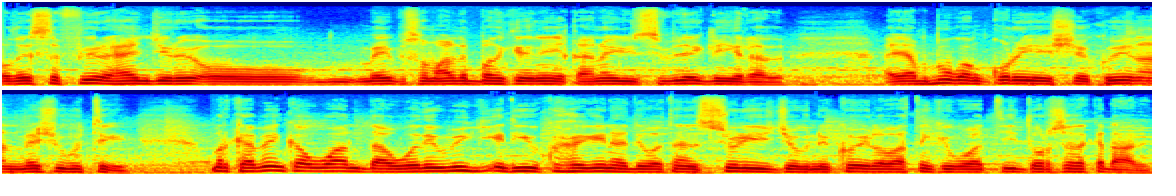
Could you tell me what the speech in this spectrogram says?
oday safiir ahaan jiray oo maybe soomaalida badankeeda inay yaqaano yuusuf la yidhahdo ayaan buugan qorayay sheekooyin aan meesha ugu tegey marka habeenkaa waan daawaday weekendigii ku xigayna dee waataan australia joognay koo labaatankii waa doorashada ka dhacday.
